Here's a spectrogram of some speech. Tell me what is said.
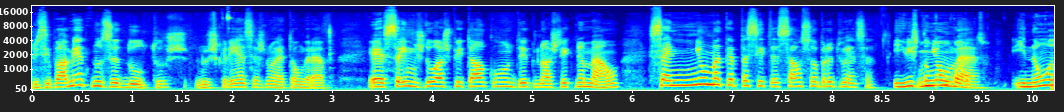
principalmente nos adultos, nos crianças não é tão grave, é saímos do hospital com um diagnóstico na mão, sem nenhuma capacitação sobre a doença. E isto nenhuma. E não,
